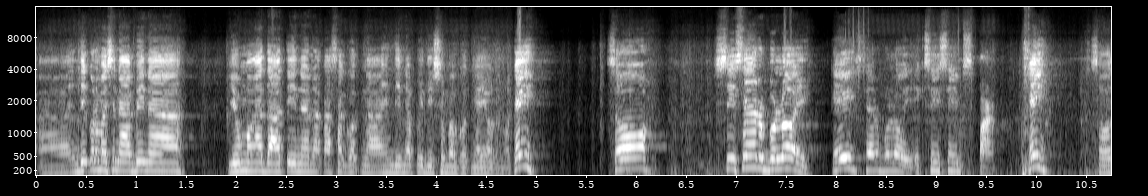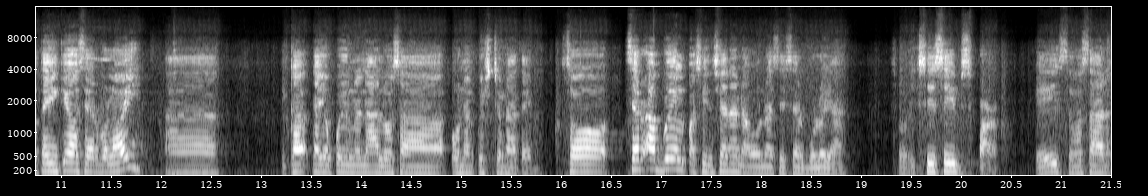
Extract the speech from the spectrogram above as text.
Ah, hindi ko naman sinabi na yung mga dati na nakasagot na hindi na pwede sumagot ngayon. Okay? So, si Sir Buloy. Okay? Sir Buloy, Excessive Spark. Okay? So, thank you, Sir Buloy. Ah, ika- kayo po yung nanalo sa unang question natin. So, Sir Abuel, pasensya na nauna si Sir Buloy ha. So, Excessive Spark. Okay? So, sa,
